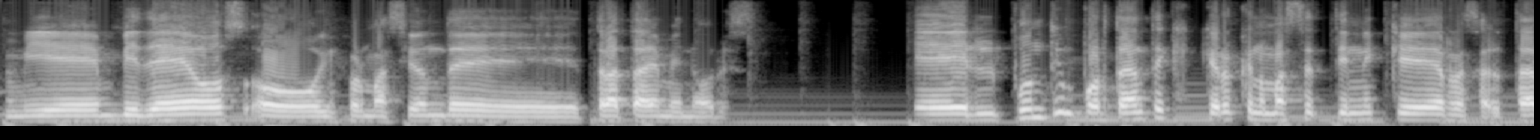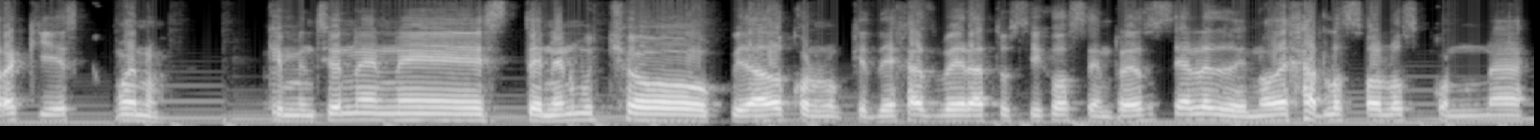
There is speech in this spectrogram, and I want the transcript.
también videos o información de trata de menores. El punto importante que creo que nomás se tiene que resaltar aquí es, bueno, que mencionen es tener mucho cuidado con lo que dejas ver a tus hijos en redes sociales, de no dejarlos solos con una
